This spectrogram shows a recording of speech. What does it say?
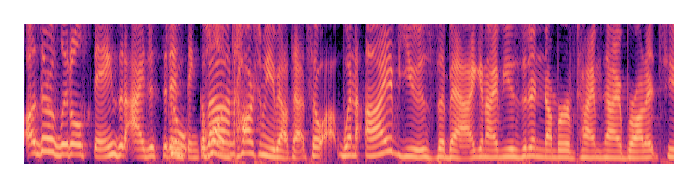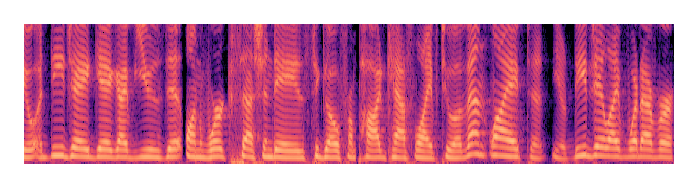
other little things that I just didn't so, think hold on, about. talk to me about that. So uh, when I've used the bag, and I've used it a number of times now, I brought it to a DJ gig. I've used it on work session days to go from podcast life to event life to you know DJ life, whatever.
